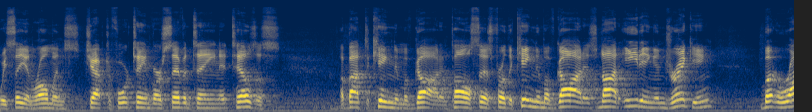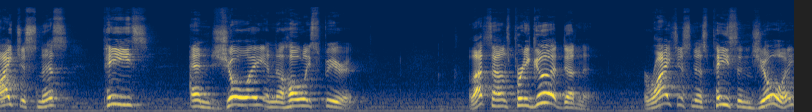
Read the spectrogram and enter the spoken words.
We see in Romans chapter 14, verse 17, it tells us about the kingdom of God. And Paul says, For the kingdom of God is not eating and drinking, but righteousness, peace, and joy in the Holy Spirit. Well, that sounds pretty good, doesn't it? Righteousness, peace, and joy.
